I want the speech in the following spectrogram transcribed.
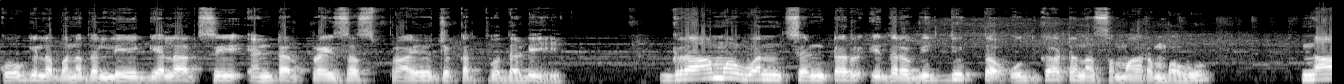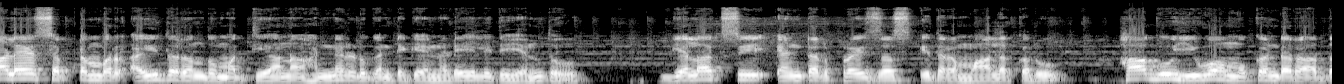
ಕೋಗಿಲಬನದಲ್ಲಿ ಗ್ಯಾಲಾಕ್ಸಿ ಎಂಟರ್ಪ್ರೈಸಸ್ ಪ್ರಾಯೋಜಕತ್ವದಡಿ ಗ್ರಾಮ ಒನ್ ಸೆಂಟರ್ ಇದರ ವಿದ್ಯುಕ್ತ ಉದ್ಘಾಟನಾ ಸಮಾರಂಭವು ನಾಳೆ ಸೆಪ್ಟೆಂಬರ್ ಐದರಂದು ಮಧ್ಯಾಹ್ನ ಹನ್ನೆರಡು ಗಂಟೆಗೆ ನಡೆಯಲಿದೆ ಎಂದು ಗ್ಯಾಲಾಕ್ಸಿ ಎಂಟರ್ಪ್ರೈಸಸ್ ಇದರ ಮಾಲಕರು ಹಾಗೂ ಯುವ ಮುಖಂಡರಾದ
